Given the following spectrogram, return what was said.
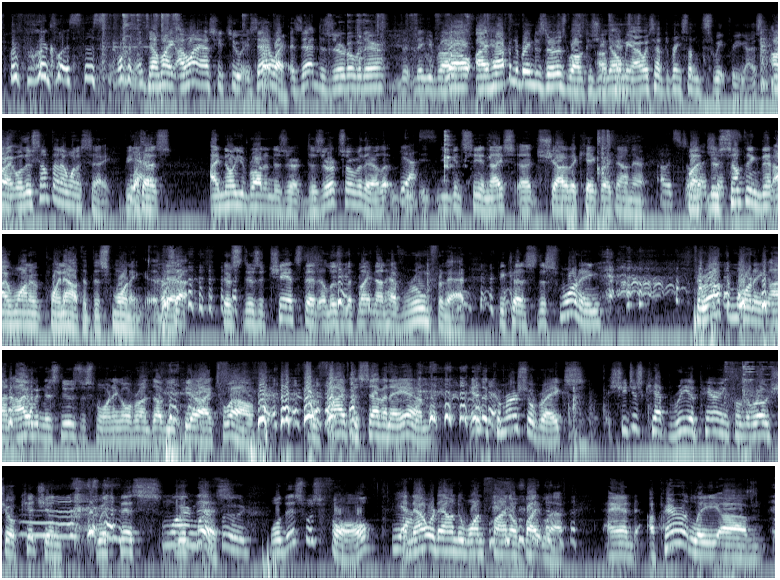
We're forkless this morning. Now, Mike, I want to ask you too. Is By the way. that is that dessert over there that, that you brought? Well, I happen to bring dessert as well because you know Okay. me. I always have to bring something sweet for you guys. All right. Well, there's something I want to say because I know you brought in dessert. Dessert's over there. Let- Yes. y- You can see a nice uh, shot of the cake right down there. Oh, it's But there's delicious. something that I want to point out that this morning uh, that there's there's a chance that Elizabeth might not have room for that because this morning. Throughout the morning on Eyewitness News this morning over on WPRI 12 from 5 to 7 a.m. in the commercial breaks, she just kept reappearing from the Roadshow kitchen with this. More with and more this. food. Well, this was full, Yeah. and now we're down to one final bite left. And apparently, um,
